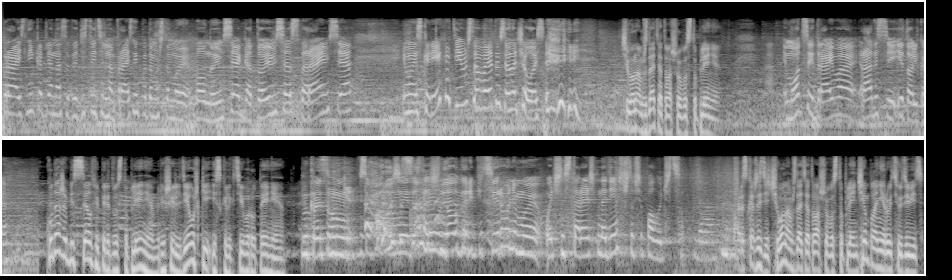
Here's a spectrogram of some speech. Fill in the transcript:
праздника. Для нас это действительно праздник, потому что мы волнуемся, готовимся, стараемся. И мы скорее хотим, чтобы это все началось. Чего нам ждать от вашего выступления? Эмоций, драйва, радости и только. Куда же без селфи перед выступлением, решили девушки из коллектива Рутения. Поэтому все получится. Мы достаточно долго репетировали, мы очень старались, мы надеемся, что все получится. Расскажите, чего нам ждать от вашего выступления? Чем планируете удивить?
